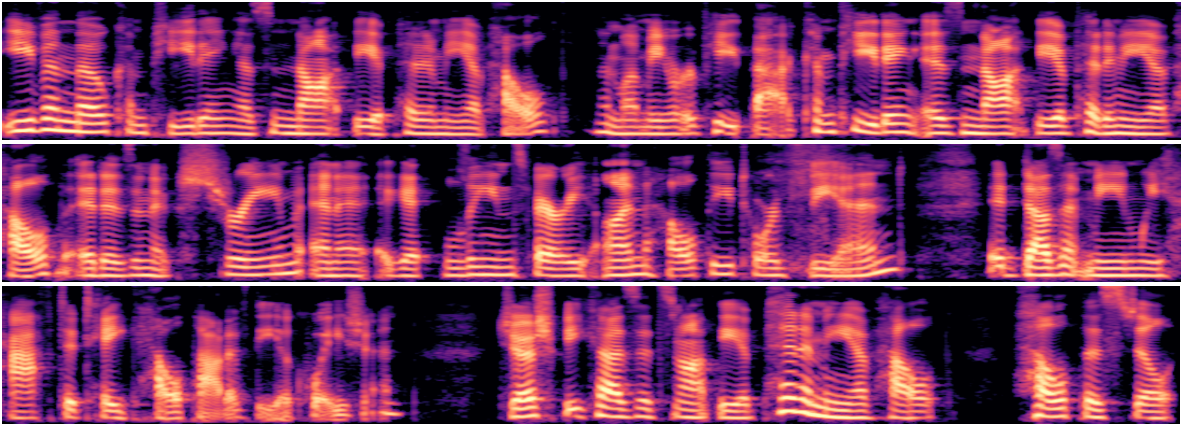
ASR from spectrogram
even though competing is not the epitome of health, and let me repeat that competing is not the epitome of health, it is an extreme and it, it leans very unhealthy towards the end. It doesn't mean we have to take health out of the equation. Just because it's not the epitome of health health is still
